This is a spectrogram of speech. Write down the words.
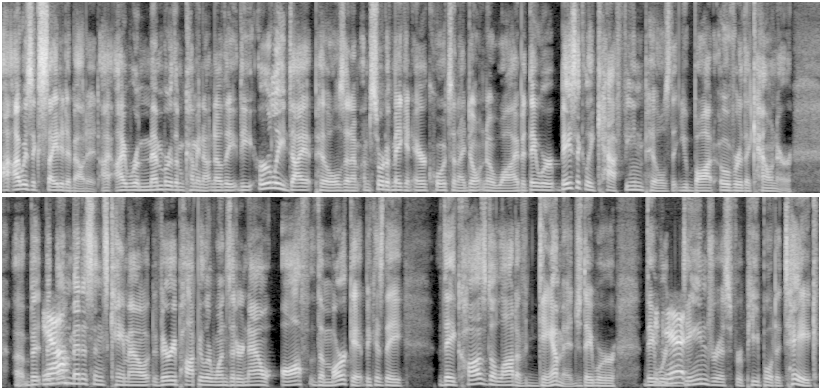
I, I was excited about it. I, I, remember them coming out. Now the the early diet pills, and I'm, I'm sort of making air quotes, and I don't know why, but they were basically caffeine pills that you bought over the counter. Uh, but, yeah. but then medicines came out, very popular ones that are now off the market because they they caused a lot of damage. They were they, They were did. dangerous for people to take.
